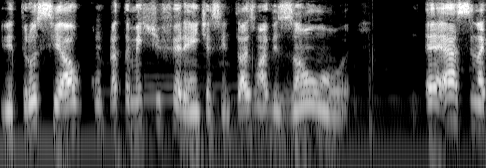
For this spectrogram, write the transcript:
ele trouxe algo completamente diferente, assim, traz uma visão é assim, na,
